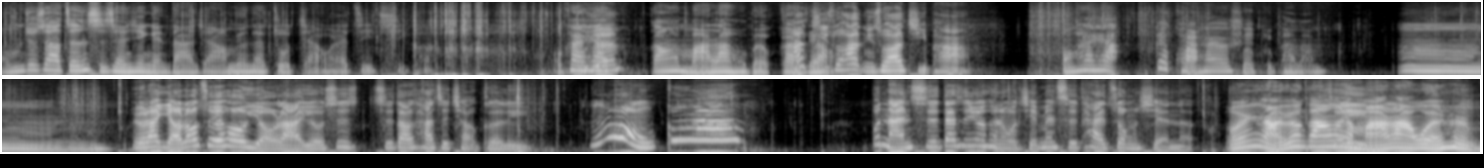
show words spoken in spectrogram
我们就是要真实呈现给大家，我没有在作假。我来自己吃一颗，我看一下我觉得刚刚麻辣会不会有盖掉他几？说他，你说他几帕？我看一下这款还有水皮派吗？嗯，有啦，咬到最后有啦，有是知道它是巧克力，好哥，不难吃，但是因为可能我前面吃太重咸了，我跟你讲，因为刚刚那个麻辣味是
